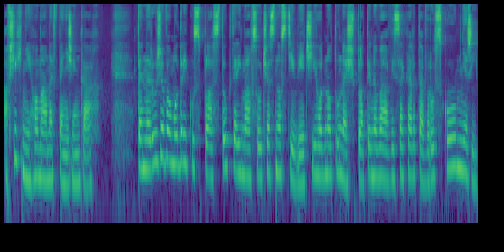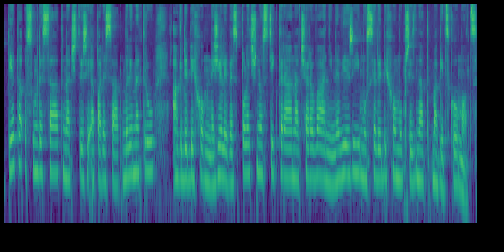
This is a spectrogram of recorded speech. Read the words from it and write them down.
A všichni ho máme v peněženkách. Ten růžovo-modrý kus plastu, který má v současnosti větší hodnotu než platinová Visakarta v Rusku, měří 85 na 54 mm a kdybychom nežili ve společnosti, která na čarování nevěří, museli bychom mu přiznat magickou moc.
